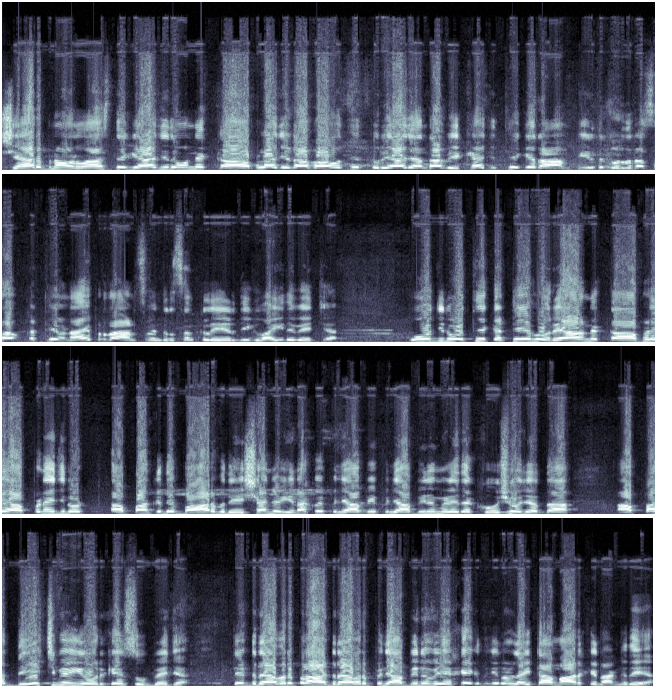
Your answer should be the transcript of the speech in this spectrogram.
ਸ਼ਹਿਰ ਬਣਾਉਣ ਵਾਸਤੇ ਗਿਆ, ਜਦੋਂ ਉਹਨੇ ਕਾਫਲਾ ਜਿਹੜਾ ਵਾ ਉੱਥੇ ਤੁਰਿਆ ਜਾਂਦਾ ਵੇਖਿਆ, ਜਿੱਥੇ ਕਿ ਰਾਮ ਤੀਰਥ ਗੁਰਦੁਆਰਾ ਸਾਹਿਬ ਇਕੱਠੇ ਹੋਣਾ ਹੈ, ਪ੍ਰਧਾਨ ਸਵਿੰਦਰ ਸਿੰਘ ਕਲੇਰ ਦੀ ਅਗਵਾਈ ਦੇ ਵਿੱਚ। ਉਹ ਜਦੋਂ ਉੱਥੇ ਇਕੱਠੇ ਹੋ ਰਿਹਾ, ਉਹਨੇ ਕਾਫਲੇ ਆਪਣੇ ਜਦੋਂ ਆਪਾਂ ਕਿਤੇ ਬਾਹਰ ਵਿਦੇਸ਼ਾਂ 'ਚ ਹੋਈਏ ਨਾ, ਕੋਈ ਪੰਜਾਬੀ ਪੰਜਾਬੀ ਨੂੰ ਮਿਲੇ ਤਾਂ ਖੁਸ਼ ਹੋ ਜਾਂਦਾ, ਆਪਾਂ ਦੇਸ਼ 'ਚ ਵੀ ਹੋਈ ਹੋਰ ਕੇ ਸੂਬੇ 'ਚ। ਤੇ ਡਰਾਈਵਰ ਭਰਾ, ਡਰਾਈਵਰ ਪੰਜਾਬੀ ਨੂੰ ਵੇਖ ਕੇ ਇੱਕ ਦੂਜੇ ਨੂੰ ਲਾਈਟਾਂ ਮਾਰ ਕੇ ਲੰਘਦੇ ਆ।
